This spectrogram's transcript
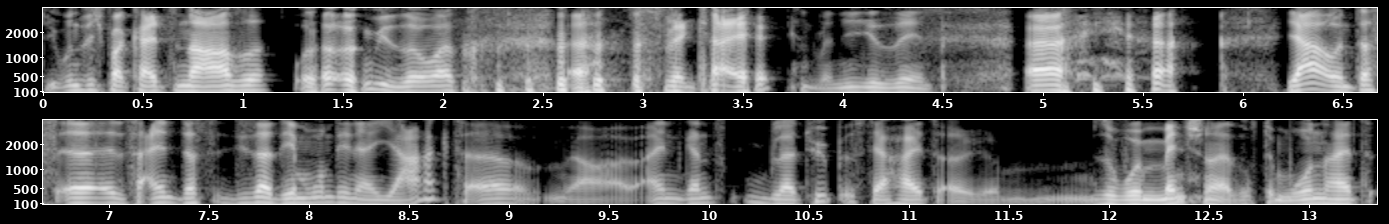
die Unsichtbarkeitsnase oder irgendwie sowas. äh, das wäre geil, hätten wir nie gesehen. Äh, ja. ja, und das äh, ist ein, das, dieser Dämon, den er jagt, äh, ja, ein ganz übler Typ ist, der halt äh, sowohl Menschen als auch Dämonen halt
